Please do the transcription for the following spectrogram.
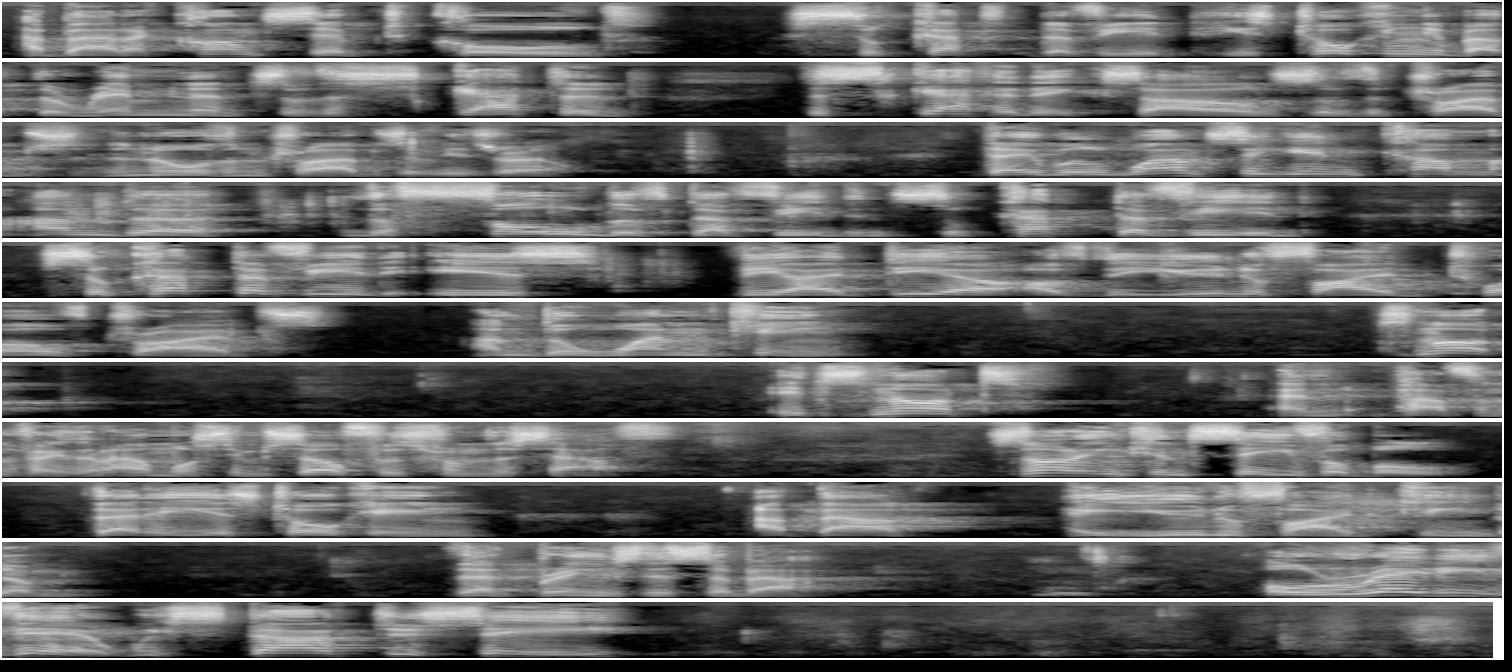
about a concept called Sukkot David. He's talking about the remnants of the scattered the scattered exiles of the tribes, the northern tribes of Israel. They will once again come under the fold of David and Sukkot David. Sukkot David is the idea of the unified 12 tribes under one king. It's not, it's not, and apart from the fact that Amos himself was from the south, it's not inconceivable that he is talking about a unified kingdom that brings this about. Already there, we start to see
